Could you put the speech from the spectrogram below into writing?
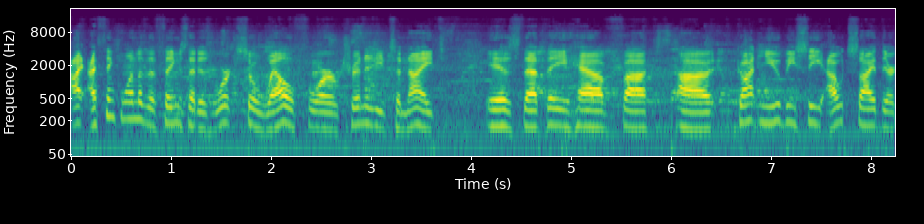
I, I think one of the things that has worked so well for Trinity tonight is that they have uh, uh, gotten UBC outside their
